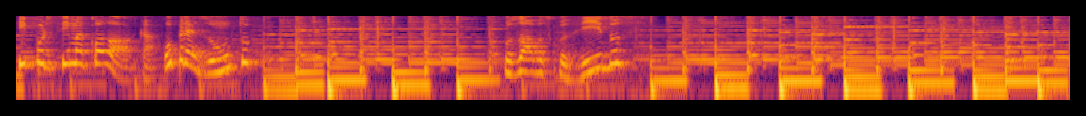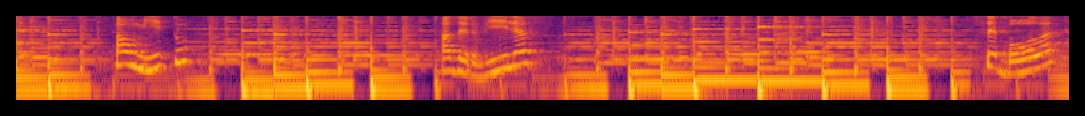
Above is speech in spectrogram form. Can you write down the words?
E por cima coloca o presunto, os ovos cozidos, palmito, as ervilhas, cebola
